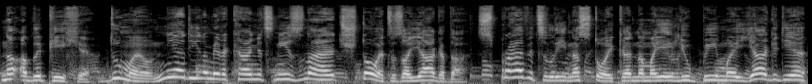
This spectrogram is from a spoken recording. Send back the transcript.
на облепихе. Думаю, ни один американец не знает, что это за ягода. Справится ли настойка на моей любимой ягоде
